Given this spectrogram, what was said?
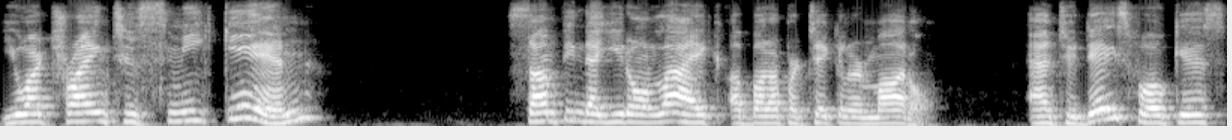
you are trying to sneak in something that you don't like about a particular model. And today's focus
